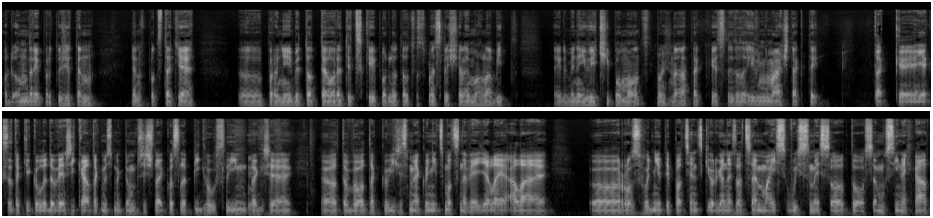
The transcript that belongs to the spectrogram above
od Ondry, protože ten, ten v podstatě pro něj by to teoreticky, podle toho, co jsme slyšeli, mohla být jak kdyby největší pomoc možná, tak jestli to i vnímáš, tak ty. Tak eh, jak se tak jako lidově říká, tak my jsme k tomu přišli jako slepý k houslím, takže eh, to bylo takový, že jsme jako nic moc nevěděli, ale rozhodně ty pacientské organizace mají svůj smysl, to se musí nechat,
